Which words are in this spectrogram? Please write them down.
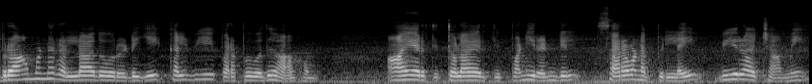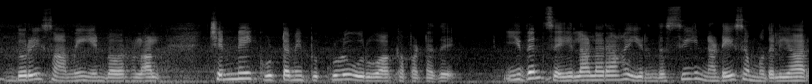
பிராமணர் அல்லாதோரிடையே கல்வியை பரப்புவது ஆகும். ஆயிரத்தி தொள்ளாயிரத்தி பனிரெண்டில் சரவணப்பிள்ளை வீராசாமி துரைசாமி என்பவர்களால் சென்னை கூட்டமைப்பு குழு உருவாக்கப்பட்டது. இதன் செயலாளராக இருந்த சி. நடேச முதலியார்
